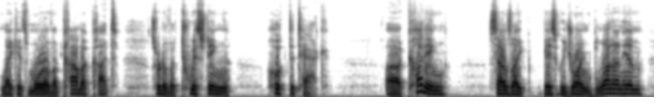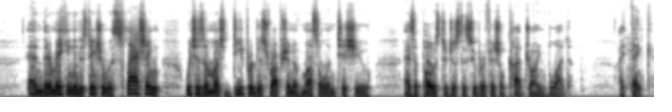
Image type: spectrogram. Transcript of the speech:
like it's more of a comma cut, sort of a twisting, hooked attack. Uh, cutting sounds like basically drawing blood on him, and they're making a distinction with slashing, which is a much deeper disruption of muscle and tissue as opposed to just a superficial cut drawing blood, I think.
